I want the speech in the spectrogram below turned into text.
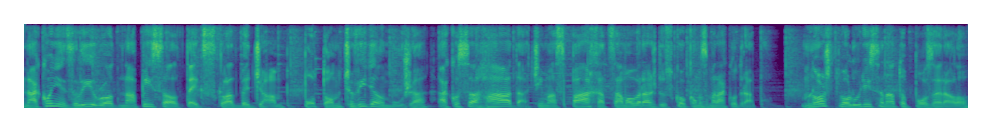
Nakoniec Lee Roth napísal text skladbe Jump po tom, čo videl muža, ako sa háda, či má spáchať samovraždu skokom z mrakodrapu. Množstvo ľudí sa na to pozeralo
